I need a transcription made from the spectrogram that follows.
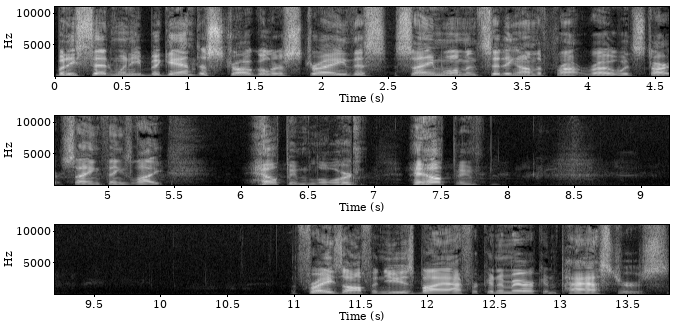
But he said when he began to struggle or stray, this same woman sitting on the front row would start saying things like, Help him, Lord, help him. The phrase often used by African American pastors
